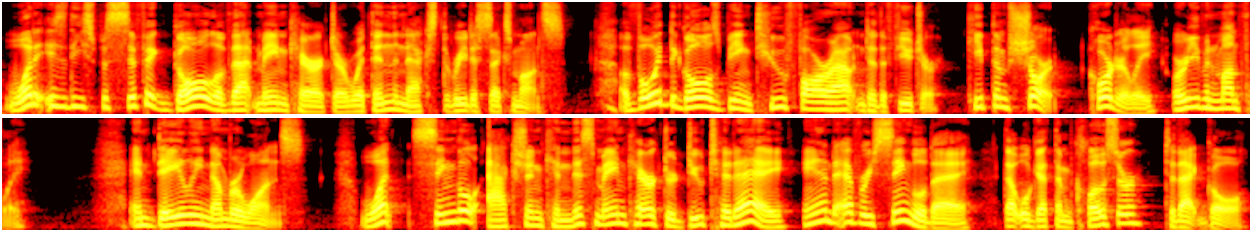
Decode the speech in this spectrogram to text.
What is the specific goal of that main character within the next three to six months? Avoid the goals being too far out into the future. Keep them short, quarterly, or even monthly. And daily number ones. What single action can this main character do today and every single day that will get them closer to that goal?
